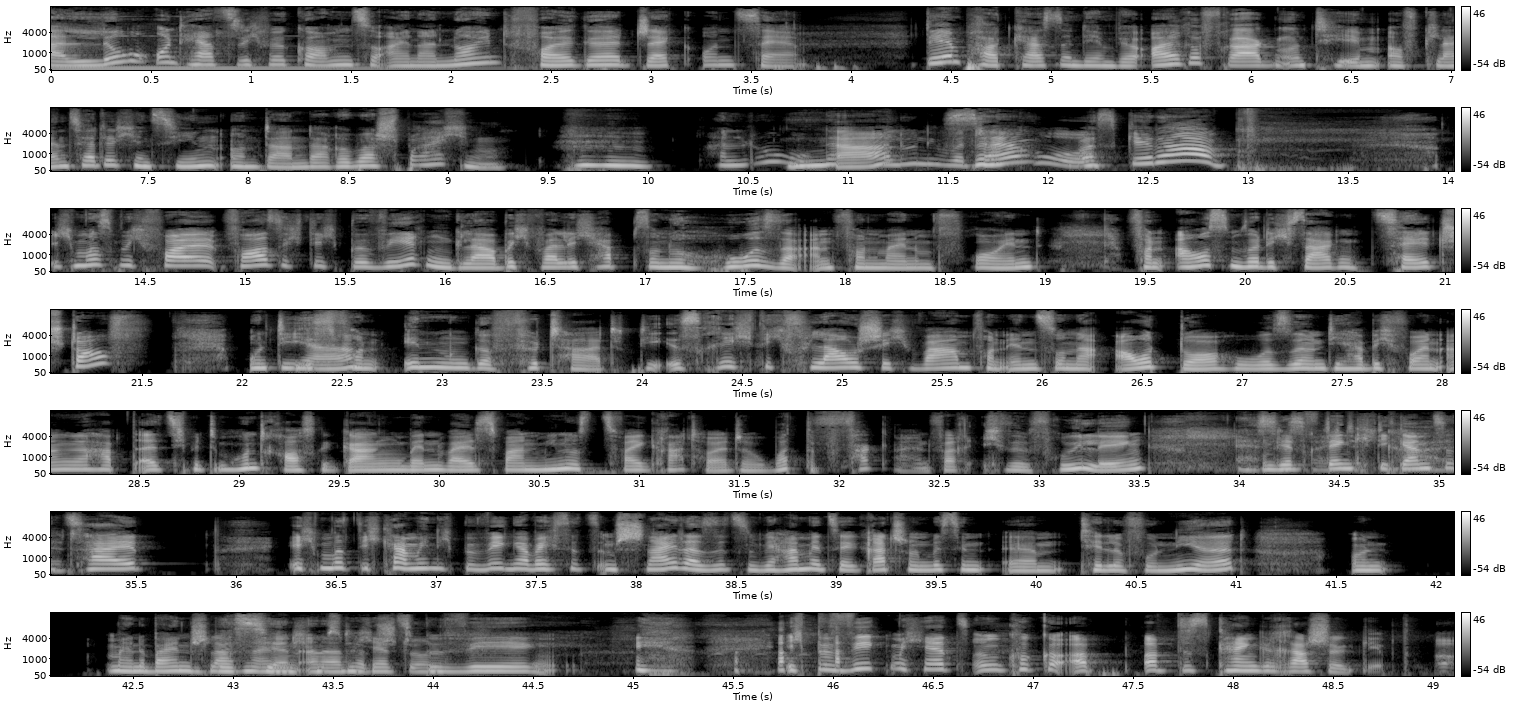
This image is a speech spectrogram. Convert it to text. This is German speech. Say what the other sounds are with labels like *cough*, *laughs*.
Hallo und herzlich willkommen zu einer neuen Folge Jack und Sam. Dem Podcast, in dem wir eure Fragen und Themen auf Kleinzettelchen ziehen und dann darüber sprechen. *laughs* Hallo. Na, Hallo, liebe Sam, Jaco. was geht ab? Ich muss mich voll vorsichtig bewegen, glaube ich, weil ich habe so eine Hose an von meinem Freund. Von außen würde ich sagen Zeltstoff und die Ja. ist von innen gefüttert. Die ist richtig flauschig warm von innen, so eine Outdoor-Hose und die habe ich vorhin angehabt, als ich mit dem Hund rausgegangen bin, weil es waren minus zwei Grad heute. What the fuck einfach? Ich will Frühling. Es und jetzt denke ich die ganze kalt. Zeit, ich muss, ich kann mich nicht bewegen, aber ich sitze im Schneidersitz und wir haben jetzt ja gerade schon ein bisschen ähm, telefoniert und meine Beine schlafen ein, ich muss mich jetzt Stunden. bewegen. Ich bewege mich jetzt und gucke, ob, ob das kein Geraschel gibt. Oh.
